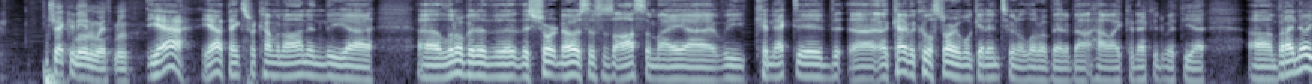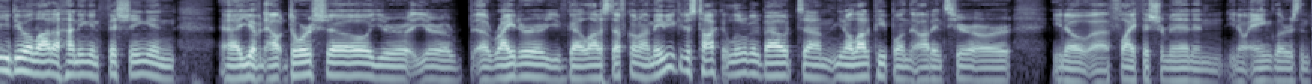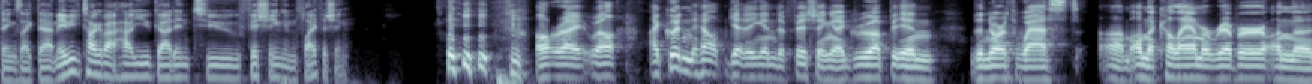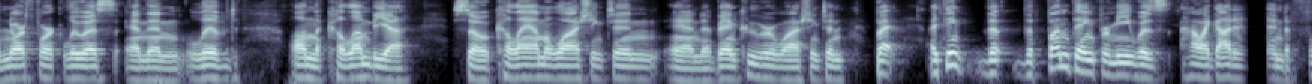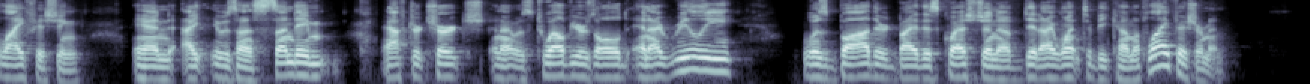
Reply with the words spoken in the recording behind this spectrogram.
checking in with me. Yeah, yeah. Thanks for coming on and the uh, a little bit of the the short notice. This was awesome. I uh, we connected. Uh, kind of a cool story. We'll get into in a little bit about how I connected with you. Um, but I know you do a lot of hunting and fishing, and uh, you have an outdoor show. You're you're a, a, writer. You've got a lot of stuff going on. Maybe you could just talk a little bit about. Um, you know, a lot of people in the audience here are you know uh, fly fishermen and you know anglers and things like that. Maybe you could talk about how you got into fishing and fly fishing. All right. Well, I couldn't help getting into fishing. I grew up in the Northwest um, on the Kalama River, on the North Fork Lewis, and then lived on the Columbia. So Kalama, Washington, and uh, Vancouver, Washington. But I think the the fun thing for me was how I got into fly fishing, and I it was on a Sunday after church, and I was 12 years old, and I really was bothered by this question of did I want to become a fly fisherman?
